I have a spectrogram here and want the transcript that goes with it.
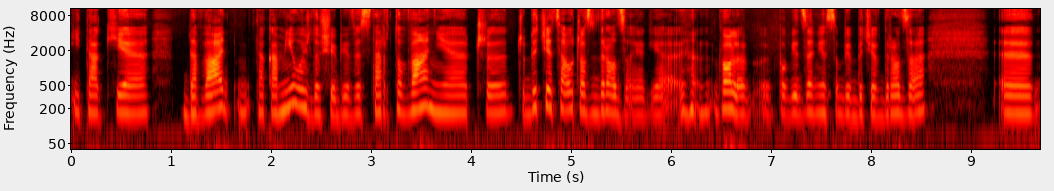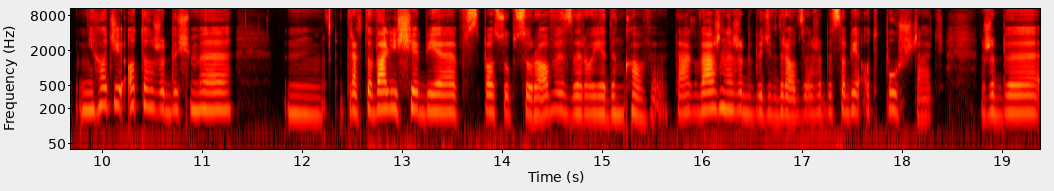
i takie taka miłość do siebie, wystartowanie, czy, czy bycie cały czas w drodze, jak ja wolę powiedzenie sobie bycie w drodze. Y, nie chodzi o to, żebyśmy traktowali siebie w sposób surowy, zero-jedynkowy. Tak? Ważne, żeby być w drodze, żeby sobie odpuszczać, żeby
